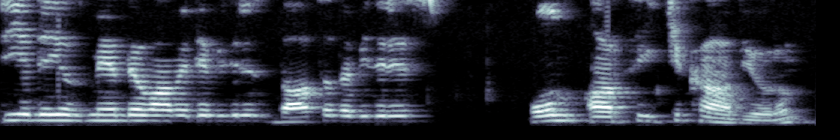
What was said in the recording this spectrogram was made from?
diye de yazmaya devam edebiliriz. Dağıtabiliriz. 10 artı 2k diyorum.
